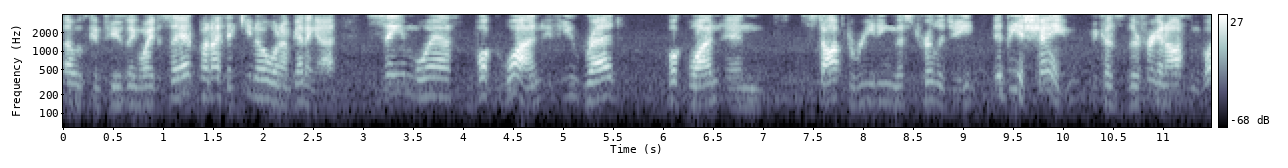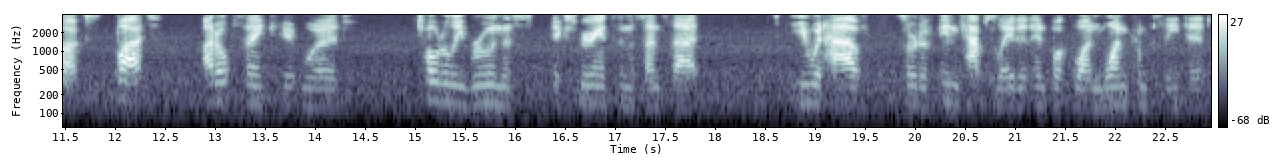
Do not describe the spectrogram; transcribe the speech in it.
That was confusing way to say it, but I think you know what I'm getting at. Same with book one. If you read book one and stopped reading this trilogy, it'd be a shame because they're friggin' awesome books, but I don't think it would totally ruin this experience in the sense that you would have sort of encapsulated in book one, one completed,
